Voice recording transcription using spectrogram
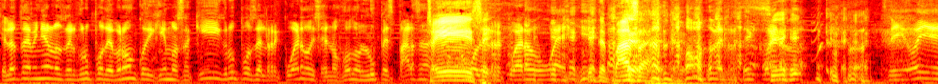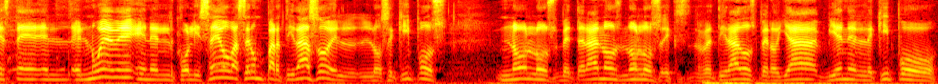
El otro día vinieron los del grupo de Bronco, dijimos aquí, grupos del recuerdo, y se enojó Don Lupe Esparza. Sí, sí. del recuerdo, güey? ¿Qué te pasa? ¿Cómo del recuerdo? Sí. oye, este, el, el, 9 en el Coliseo va a ser un partidazo, el, los equipos, no los veteranos, no los ex retirados, pero ya viene el equipo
